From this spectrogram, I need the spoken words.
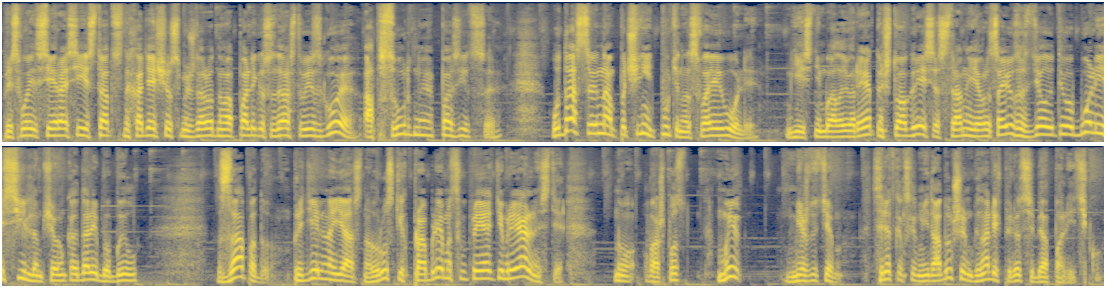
Присвоить всей России статус находящегося в международном государства-изгоя – абсурдная позиция. Удастся ли нам подчинить Путина своей воле? Есть немалая вероятность, что агрессия страны Евросоюза сделает его более сильным, чем он когда-либо был. Западу предельно ясно, у русских проблемы с восприятием реальности. Но ваш пост... Мы, между тем, с редким недодушием гнали вперед себя политику.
